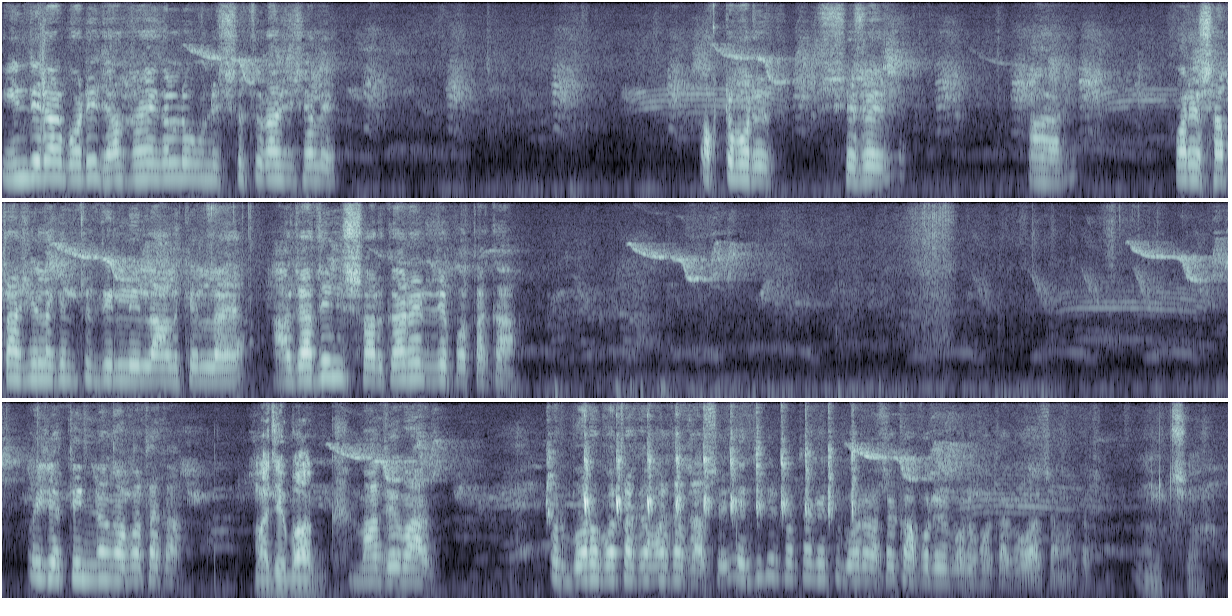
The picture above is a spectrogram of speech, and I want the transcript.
ইন্দিরার বডি ঝাঁস হয়ে গেল উনিশশো চুরাশি সালে। অক্টোবরের শেষে। আর পরে সাতাশি সালে কিন্তু দিল্লি লাল কেল্লায় আজাদিন সরকারের যে পতাকা। ওই যে তিন রঙা পতাকা। মাঝে বাঘ। মাঝে বাঘ। ওর বড় পতাকা আমার কাছে আছে। এদিকের পতাকা একটু বড় আছে কাপড়ের বড় পতাকাও আছে আমার কাছে। আচ্ছা।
